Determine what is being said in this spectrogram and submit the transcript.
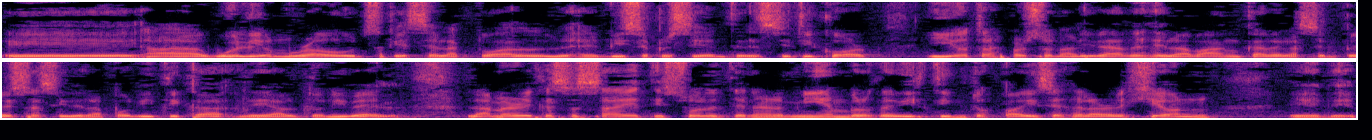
eh, a William Rhodes, que es el actual eh, vicepresidente de Citicorp, y otras personalidades de la banca, de las empresas y de la política de alto nivel. La American Society suele tener miembros de distintos países de la región, eh,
